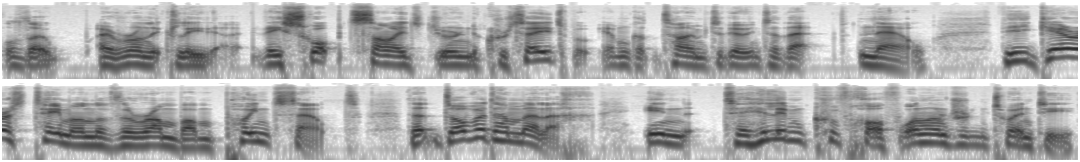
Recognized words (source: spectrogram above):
although ironically they swapped sides during the Crusades, but we haven't got time to go into that now. The Igeras Teiman of the Rambam points out that David HaMelech in Tehillim Kufchof 120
